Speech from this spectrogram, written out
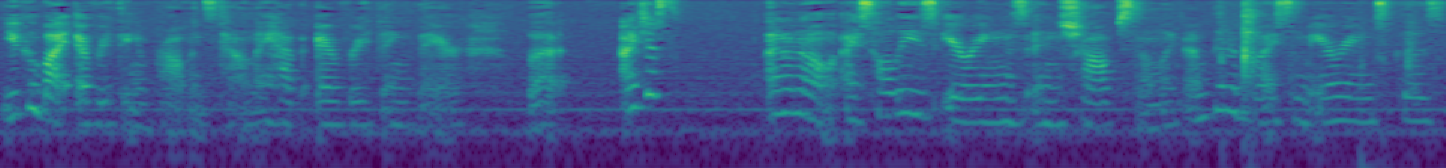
You can buy everything in Provincetown. They have everything there. But I just I don't know, I saw these earrings in shops and I'm like, I'm gonna buy some earrings because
